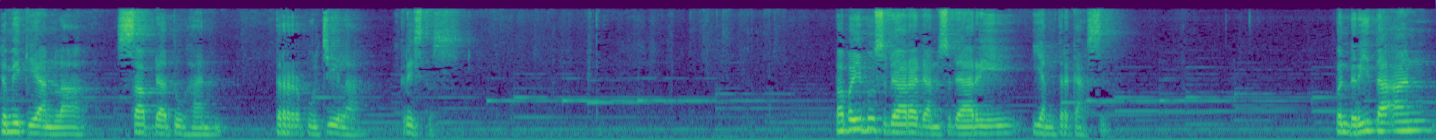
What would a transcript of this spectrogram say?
Demikianlah sabda Tuhan, terpujilah Kristus. Bapak, ibu, saudara, dan saudari yang terkasih, penderitaan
